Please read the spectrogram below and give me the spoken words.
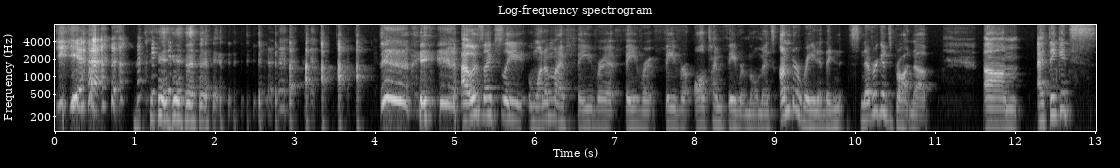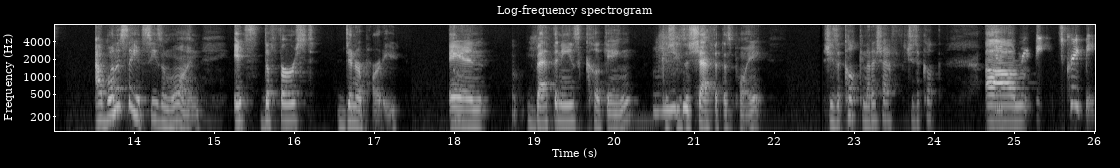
yeah. I was actually one of my favorite, favorite, favorite, all-time favorite moments. Underrated. They it never gets brought up. Um, I think it's. I want to say it's season one. It's the first dinner party, and Bethany's cooking because she's a chef at this point. She's a cook, not a chef. She's a cook. Um, it's creepy.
